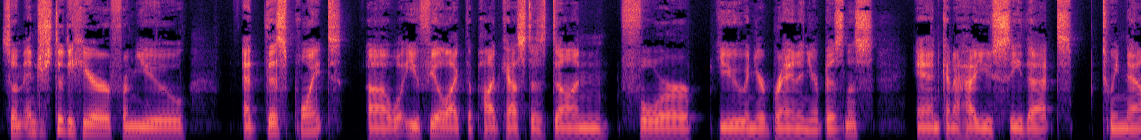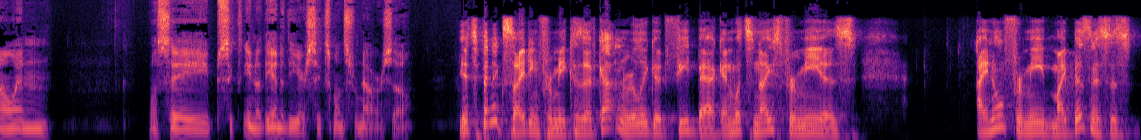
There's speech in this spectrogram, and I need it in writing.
So, I'm interested to hear from you at this point uh, what you feel like the podcast has done for you and your brand and your business, and kind of how you see that between now and we'll say six, you know, at the end of the year, six months from now or so? It's been exciting for me because I've gotten really good feedback. And what's nice for me is I know for me, my business is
